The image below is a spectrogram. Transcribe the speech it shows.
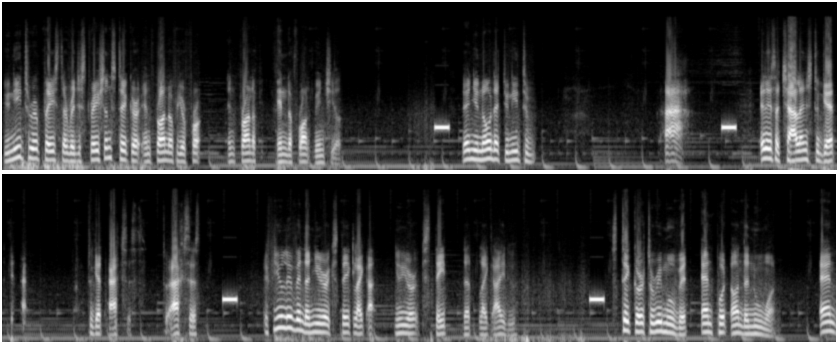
You need to replace the registration sticker in front of your front in front of in the front windshield. Then you know that you need to ah it is a challenge to get to get access to access if you live in the New York State like New York State that like I do. Sticker to remove it and put on the new one. And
